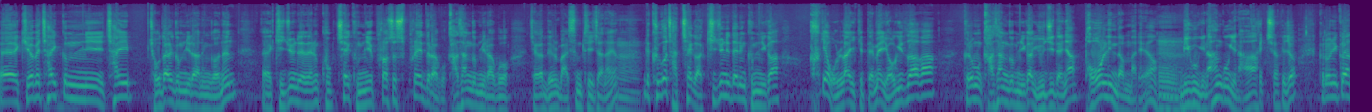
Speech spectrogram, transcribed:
에, 기업의 차입 금리, 차입 조달 금리라는 거는 에, 기준에 되는 국채 금리 플러스 스프레드라고 가상 금리라고 제가 늘 말씀드리잖아요. 근데 그거 자체가 기준이 되는 금리가 크게 올라 있기 때문에 여기다가 그러면 가상 금리가 유지되냐? 더 올린단 말이에요. 미국이나 한국이나. 그쵸. 그죠? 그러니까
